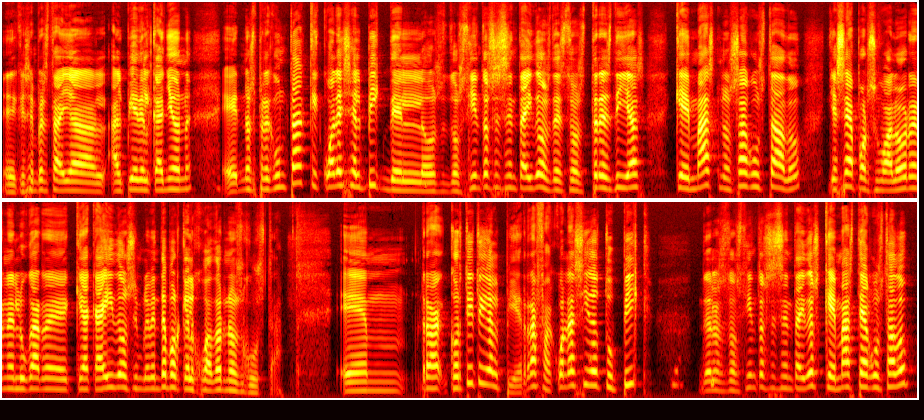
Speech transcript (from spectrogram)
que siempre está ahí al, pie del cañón, nos pregunta que cuál es el pick de los 262 de estos tres días que más nos ha gustado, ya sea por su valor en el lugar que ha caído o simplemente porque el jugador nos gusta. Em, cortito y al pie. Rafa, ¿cuál ha sido tu pick? de los 262 que más te ha gustado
